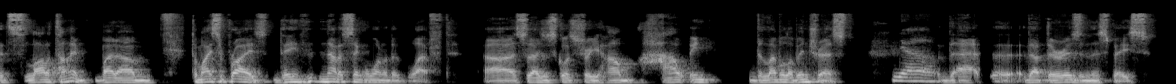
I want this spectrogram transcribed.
it's a lot of time. But, um, to my surprise, they, not a single one of them left. Uh, so that just goes to show you how, how in the level of interest yeah. that, uh, that there is in this space.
